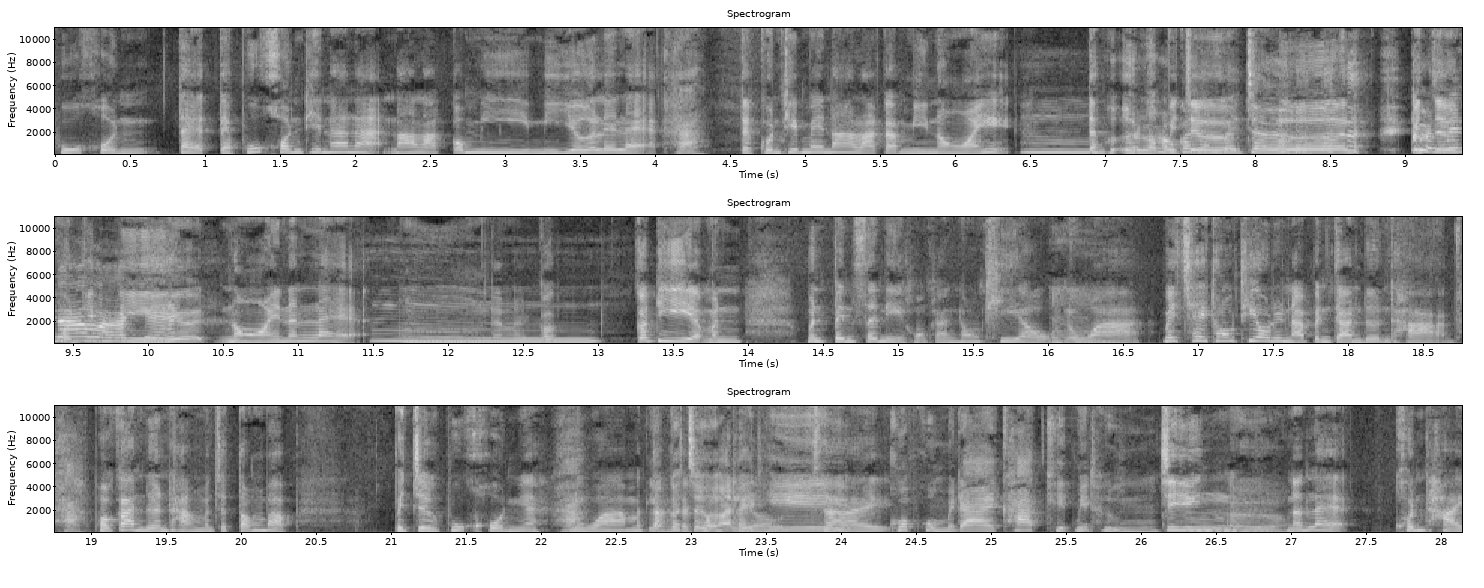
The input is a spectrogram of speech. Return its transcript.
ผู้คนแต่แต่ผู้คนที่นั่นน่ะน่ารักก็มีมีเยอะเลยแหละค่ะ แต่คนที่ไม่น่ารักอะมีน้อยอืมแต่เผอิญเราไปก็เจอดินไปเจอเออไปเจอคนไม่คนที่น่ารักมีไงน้อยนั่นแหละ อืมนั่นแหละก็ก็ดีอะมันมันเป็นเสน่ห์ของการท่องเที่ยวอืมนะว่า ไม่ใช่ท่องเที่ยวด้วยนะ เป็นการเดินทางค่ะเพราะการเดินทางมันจะต้องแบบไปเจอผู้คนไงค่ะนึกว่ามันแล้วต่างก็จากเจออะไรท่งที่เยวใช่ควบคุมไม่ได้คาดคิดไม่ถึง จริงเออนั่นแหละ คนไทย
